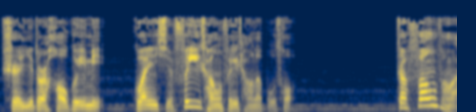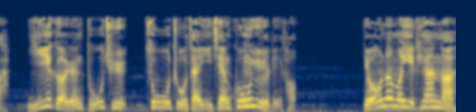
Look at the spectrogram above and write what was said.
是一对好闺蜜，关系非常非常的不错。这芳芳啊，一个人独居，租住在一间公寓里头。有那么一天呢，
